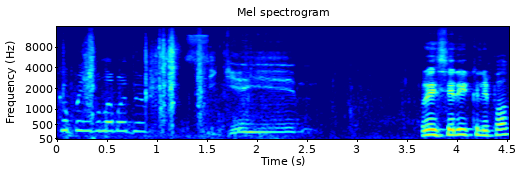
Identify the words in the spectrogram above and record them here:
Kapıyı bulamadım. Sikeyim. Buraya seri klip al.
